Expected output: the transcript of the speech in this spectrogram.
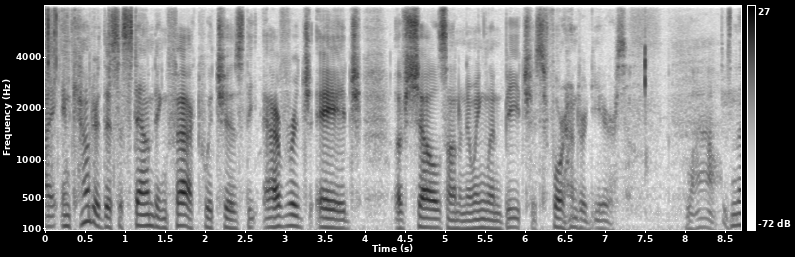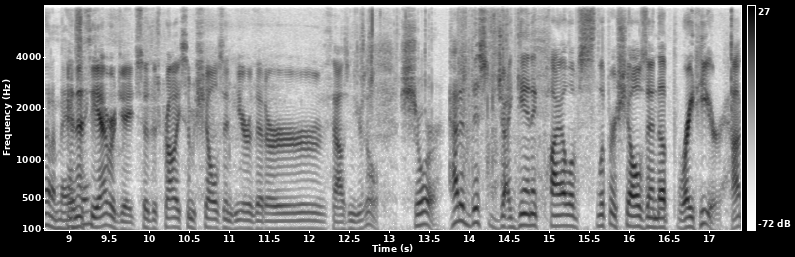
I encountered this astounding fact, which is the average age of shells on a New England beach is 400 years. Wow. Isn't that amazing? And that's the average age. So there's probably some shells in here that are 1,000 years old. Sure. How did this gigantic pile of slipper shells end up right here? How,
